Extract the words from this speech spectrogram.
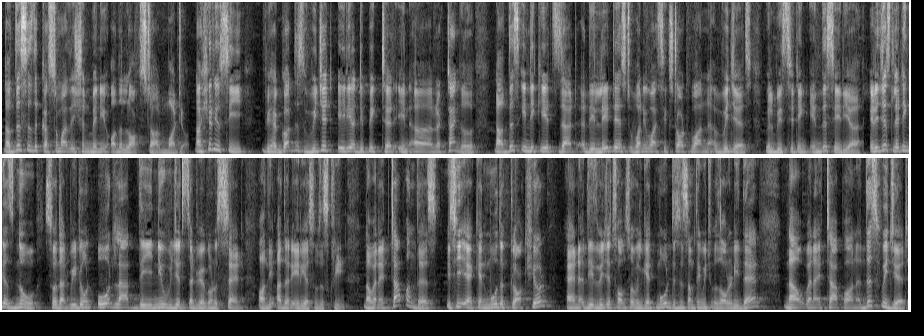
Now this is the customization menu on the Lockstar module. Now here you see we have got this widget area depicted in a rectangle. Now this indicates that the latest One UI 6.1 widgets will be sitting in this area. It is just letting us know so that we don't overlap the new widgets that we are going to set on the other areas of the screen. Now when I tap on this, you see I can move the clock here and these widgets also will get moved. This is something which was already there. Now, when I tap on this widget,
